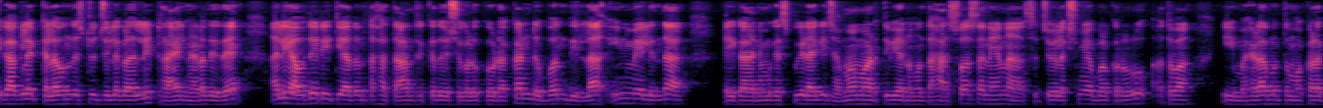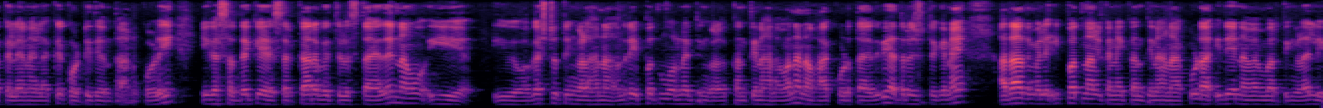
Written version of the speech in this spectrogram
ಈಗಾಗಲೇ ಕೆಲವೊಂದಷ್ಟು ಜಿಲ್ಲೆಗಳಲ್ಲಿ ಟ್ರಯಲ್ ನಡೆದಿದೆ. ಅಲ್ಲಿ ಯಾವುದೇ ರೀತಿಯಾದಂತಹ ತಾಂತ್ರಿಕ ದೋಷಗಳು ಕೂಡ ಕಂಡು ಬಂದಿಲ್ಲ. ಇನ್ಮೇಲಿಂದ ಈಗ ನಿಮಗೆ ಸ್ಪೀಡ್ ಆಗಿ ಜಮಾ ಮಾಡ್ತೀವಿ ಅನ್ನುವಂತಹ ಆಶ್ವಾಸನೆಯನ್ನ ಸಚಿವ ಲಕ್ಷ್ಮೀ ಹೆಬ್ಬಾಳ್ಕರ್ ಅವರು ಅಥವಾ ಈ ಮಹಿಳಾ ಮತ್ತು ಮಕ್ಕಳ ಕಲ್ಯಾಣ ಇಲಾಖೆ ಕೊಟ್ಟಿದೆ ಅಂತ ಅನ್ಕೊಳ್ಳಿ. ಈಗ ಸದ್ಯಕ್ಕೆ ಸರ್ಕಾರವೇ ತಿಳಿಸ್ತಾ ಇದೆ. ನಾವು ಈ ಈ ಆಗಸ್ಟ್ ತಿಂಗಳ ಹಣ, ಅಂದ್ರೆ ಇಪ್ಪತ್ತ್ ಮೂರನೇ ತಿಂಗಳ ಕಂತಿನ ಹಣವನ್ನ ನಾವು ಹಾಕೊಡ್ತಾ ಇದ್ವಿ. ಅದರ ಅದಾದ ಮೇಲೆ ಇಪ್ಪತ್ನಾಲ್ಕನೇ ಕಂತಿನ ಹಣ ಕೂಡ ಇದೇ ನವೆಂಬರ್ ತಿಂಗಳಲ್ಲಿ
